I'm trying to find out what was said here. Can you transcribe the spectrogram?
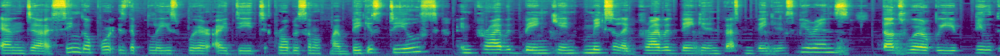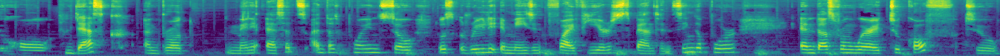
And uh, Singapore is the place where I did probably some of my biggest deals in private banking, mixing like private banking, investment banking experience. That's where we built the whole desk and brought many assets at that point. So it was really amazing five years spent in Singapore. And that's from where I took off to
